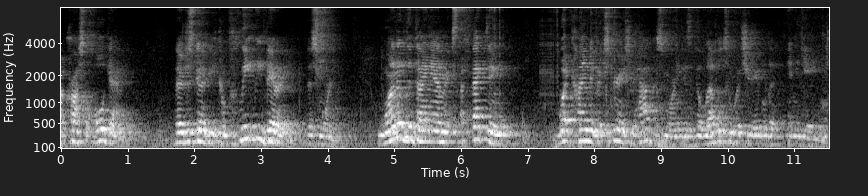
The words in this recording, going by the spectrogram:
across the whole gamut. They're just going to be completely varied this morning. One of the dynamics affecting what kind of experience you have this morning is the level to which you're able to engage,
